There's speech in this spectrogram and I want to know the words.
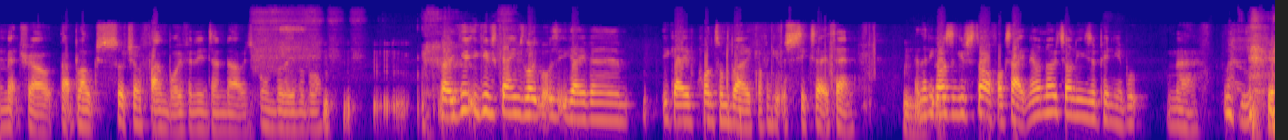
uh, Metro? That bloke's such a fanboy for Nintendo. It's unbelievable. no, he, he gives games like what was it? He gave um, he gave Quantum Break. I think it was six out of ten, Hmm. and then he goes and gives Star Fox eight. Now I know it's only his opinion, but nah. you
